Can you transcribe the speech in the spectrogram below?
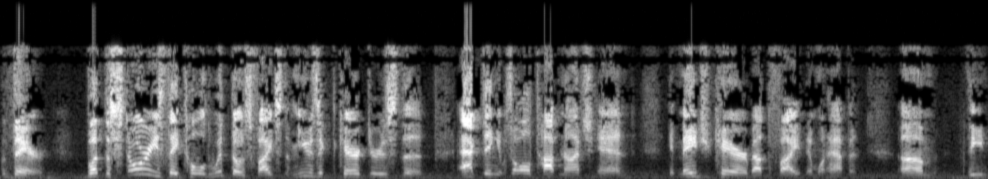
there. But the stories they told with those fights the music the characters the acting it was all top notch and it made you care about the fight and what happened. Um, the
